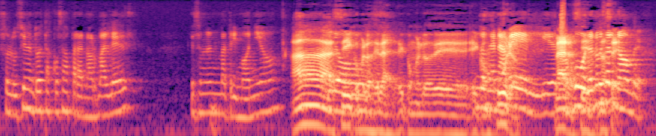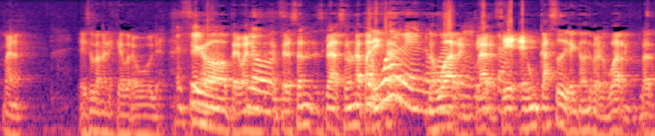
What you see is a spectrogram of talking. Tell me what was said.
solucionan todas estas cosas paranormales, que son en matrimonio. Ah, sí, Los- como los de la, eh, como los de El Los de. Annabelle y El Claro, Conjuro, sí, no me sale sé. el nombre. Bueno, eso también les queda para Google. Sí. pero bueno, Los- pero son, claro, son una Los pareja. Warren, los los Warren, claro, sí, es un caso directamente para los Warren, claro.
